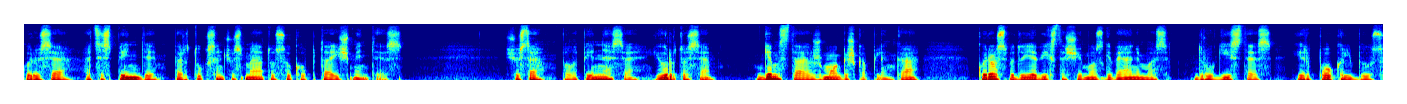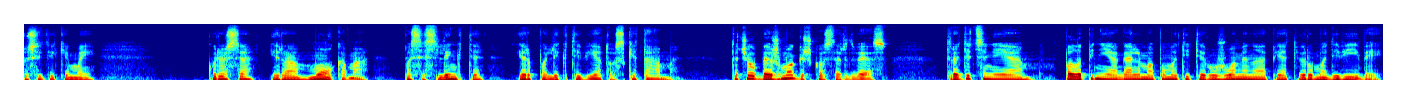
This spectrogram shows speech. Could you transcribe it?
kuriuose atsispindi per tūkstančius metų sukaupta išmintis. Šiuose palapinėse, jurtuose gimsta žmogiška aplinka, kurios viduje vyksta šeimos gyvenimas, draugystės ir pokalbių susitikimai, kuriuose yra mokama pasislinkti ir palikti vietos kitam. Tačiau be žmogiškos erdvės tradicinėje palapinėje galima pamatyti ir užuominą apie atvirumą gyvybei.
